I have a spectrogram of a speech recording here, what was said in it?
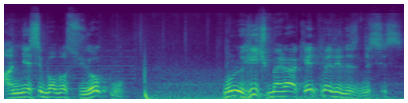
annesi babası yok mu? Bunu hiç merak etmediniz mi siz?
